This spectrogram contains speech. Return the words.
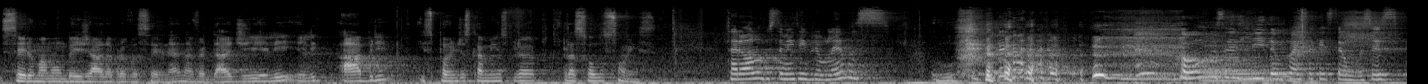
ser uma mão beijada para você. Né? Na verdade, ele, ele abre, expande os caminhos para soluções. Tarólogos também têm problemas? Uh. Como vocês lidam com essa questão? Vocês,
